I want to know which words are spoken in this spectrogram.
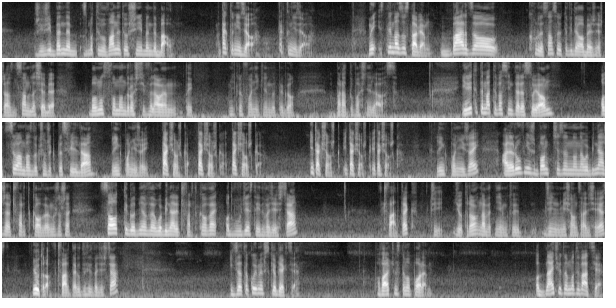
że jeżeli będę zmotywowany, to już się nie będę bał. A tak to nie działa. Tak to nie działa. No i z tym Was zostawiam. Bardzo, kurde, sam sobie to wideo obejrzę jeszcze raz, sam dla siebie, bo mnóstwo mądrości wylałem tutaj mikrofonikiem do tego aparatu właśnie dla Was. Jeżeli te tematy Was interesują, odsyłam Was do książek Pressfielda, link poniżej. Ta książka, ta książka, ta książka, i ta książka, i ta książka, i ta książka. Link poniżej, ale również bądźcie ze mną na webinarze czwartkowym, już nasze cotygodniowe webinary czwartkowe o 20.20 w czwartek, czyli jutro, nawet nie wiem, który dzień miesiąca dzisiaj jest, jutro, w czwartek o 20.20 i zaatakujmy wszystkie obiekcje. Powalczmy z tym oporem. Odnajdźmy tę motywację.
